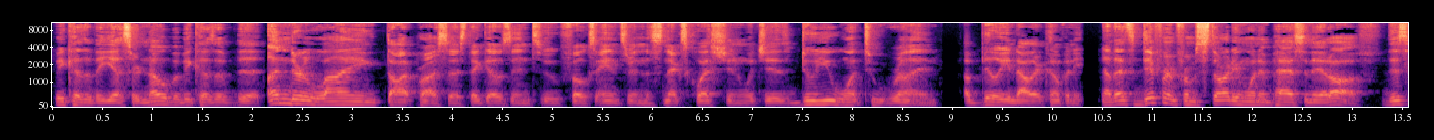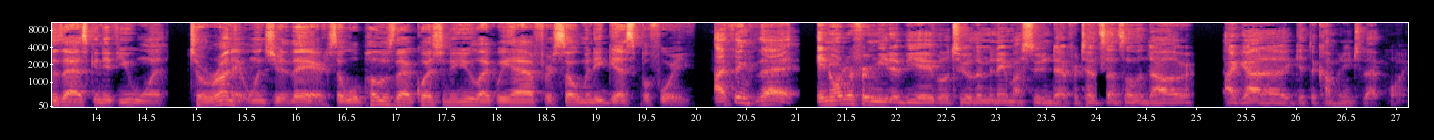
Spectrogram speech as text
because of the yes or no, but because of the underlying thought process that goes into folks answering this next question, which is, do you want to run a billion dollar company? Now that's different from starting one and passing it off. This is asking if you want to run it once you're there. So we'll pose that question to you like we have for so many guests before you. I think that in order for me to be able to eliminate my student debt for 10 cents on the dollar, I gotta get the company to that point.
